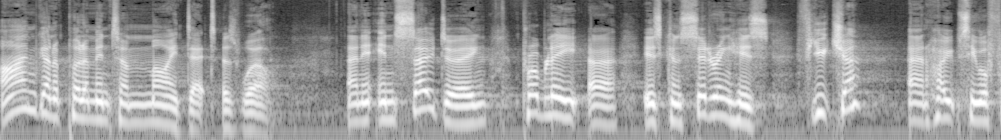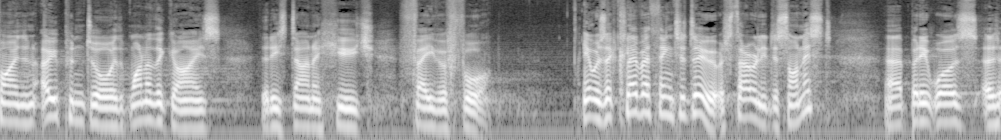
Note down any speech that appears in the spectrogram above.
I'm going to put them into my debt as well and in so doing, probably uh, is considering his future and hopes he will find an open door with one of the guys that he's done a huge favor for. It was a clever thing to do. It was thoroughly dishonest, uh, but it was a,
